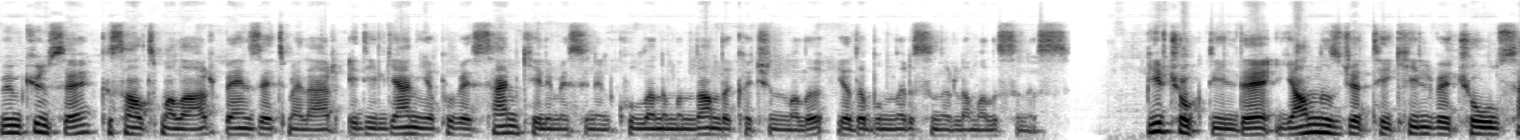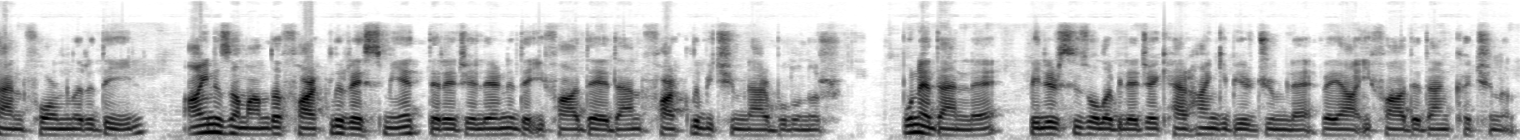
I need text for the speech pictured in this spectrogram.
Mümkünse kısaltmalar, benzetmeler, edilgen yapı ve sen kelimesinin kullanımından da kaçınmalı ya da bunları sınırlamalısınız. Birçok dilde yalnızca tekil ve çoğul sen formları değil, aynı zamanda farklı resmiyet derecelerini de ifade eden farklı biçimler bulunur. Bu nedenle belirsiz olabilecek herhangi bir cümle veya ifadeden kaçının.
